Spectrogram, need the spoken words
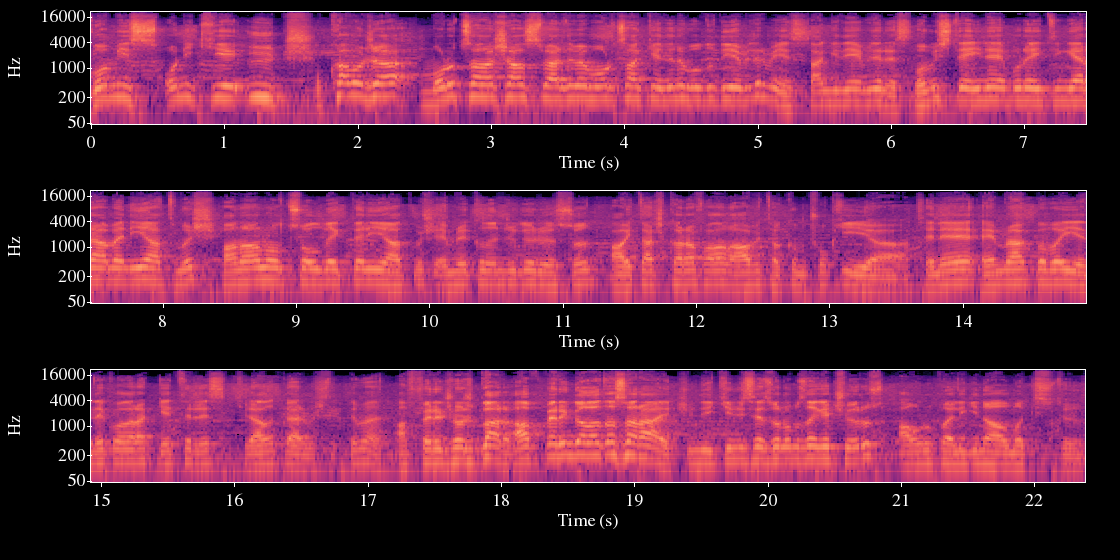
Gomis 12'ye 3. Okan Hoca Morutsan'a şans verdi ve Morutsan kendini buldu diyebilir miyiz? Sanki diyebiliriz. Gomis de yine bu reytinge rağmen iyi atmış. Van Arnold sol bekten iyi atmış. Emre Kılıncı görüyorsun. Aytaç Kara falan abi takım çok iyi ya. Seneye Emre Akbaba'yı yedek olarak getiririz. Kiralık vermiştik değil mi? Aferin çocuklar. Aferin Galatasaray. Şimdi ikinci sezonumuza geçiyoruz. Avrupa Ligi'ni almak istiyoruz.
